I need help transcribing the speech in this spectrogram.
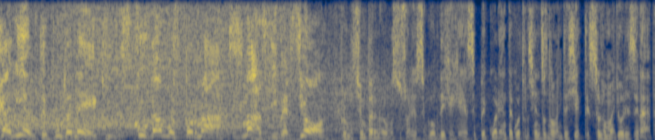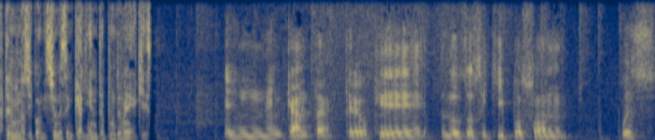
Caliente.mx, jugamos por más. Más diversión. Promoción para nuevos usuarios de GOV de GGSP 40497, solo mayores de edad. Términos y condiciones en caliente.mx. me encanta, creo que los dos equipos son pues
